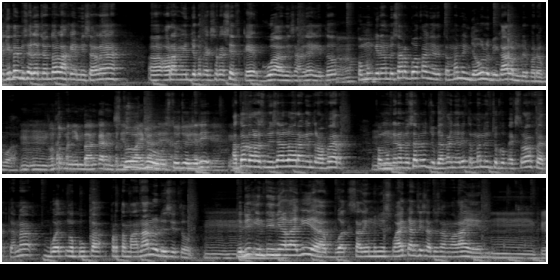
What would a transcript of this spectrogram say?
kita bisa lihat contoh lah kayak misalnya eh, orang yang cukup ekspresif kayak gua misalnya gitu. Heeh. Kemungkinan besar gua akan nyari teman yang jauh lebih kalem daripada gua. Mm-mm, untuk menyimbangkan, penyesuaikan. Setuju, ya. setuju. Oke, Jadi oke, oke. atau kalau misal lo orang introvert, kemungkinan besar lo juga akan nyari teman yang cukup ekstrovert karena buat ngebuka pertemanan lo di situ. Hmm, Jadi intinya lagi ya buat saling menyesuaikan sih satu sama lain. hmm, oke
